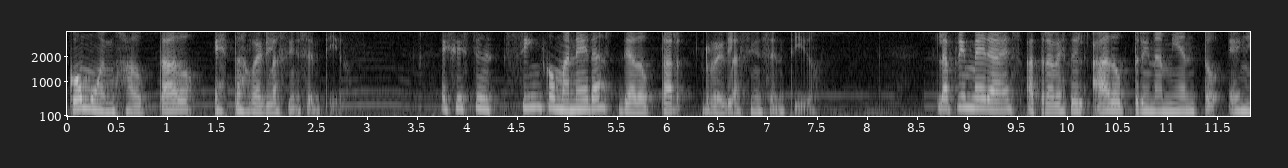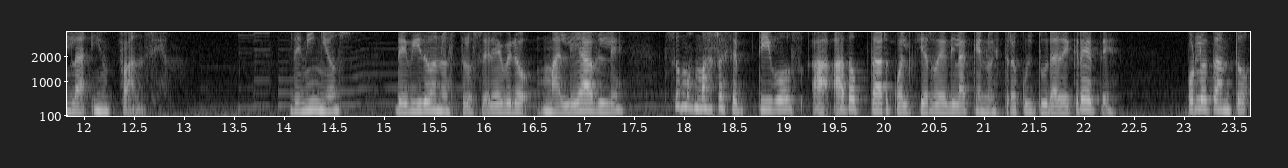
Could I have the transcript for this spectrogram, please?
cómo hemos adoptado estas reglas sin sentido. Existen cinco maneras de adoptar reglas sin sentido. La primera es a través del adoctrinamiento en la infancia. De niños, debido a nuestro cerebro maleable, somos más receptivos a adoptar cualquier regla que nuestra cultura decrete. Por lo tanto,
